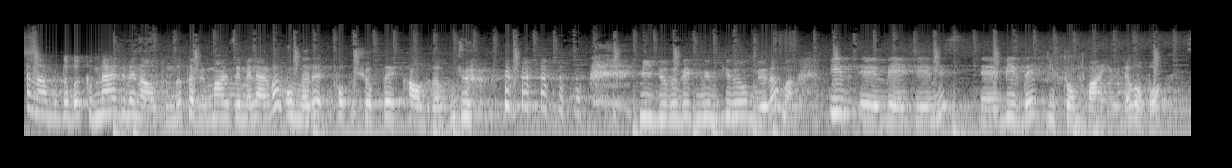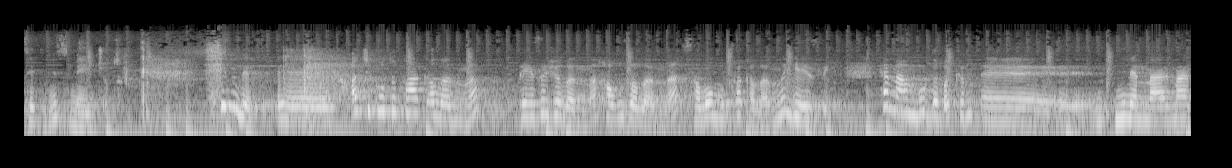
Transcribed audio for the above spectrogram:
Hemen burada bakın merdiven altında tabii malzemeler var. Onları Photoshop'ta kaldıralım. Videoda pek mümkün olmuyor ama bir e, WC'miz, e, bir de Hilton banyo lavabo setimiz mevcut. Şimdi e, açık otopark alanını, peyzaj alanını, havuz alanını, salon mutfak alanını gezdik. Hemen burada bakın e, yine mermer,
